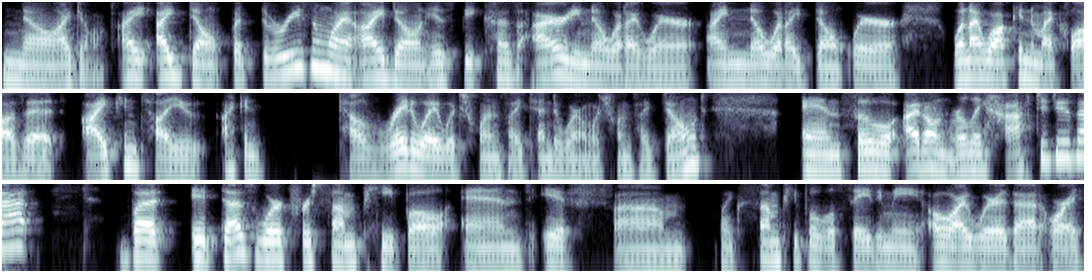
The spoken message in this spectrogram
No, I don't. I, I don't. But the reason why I don't is because I already know what I wear. I know what I don't wear. When I walk into my closet, I can tell you, I can tell right away which ones I tend to wear and which ones I don't. And so I don't really have to do that. But it does work for some people. And if um, like some people will say to me, "Oh, I wear that," or I,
